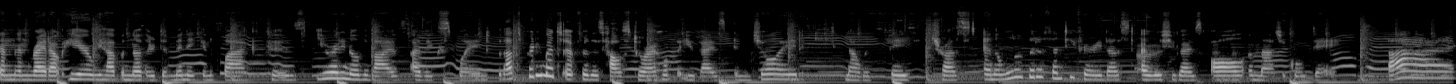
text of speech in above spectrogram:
And then right out here we have another Dominican flag because you already know the vibes I've explained. But that's pretty much it for this house tour. I hope that you guys enjoyed. Now with faith, trust, and a little bit of Fenty Fairy Dust, I wish you guys all a magical day. Bye!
